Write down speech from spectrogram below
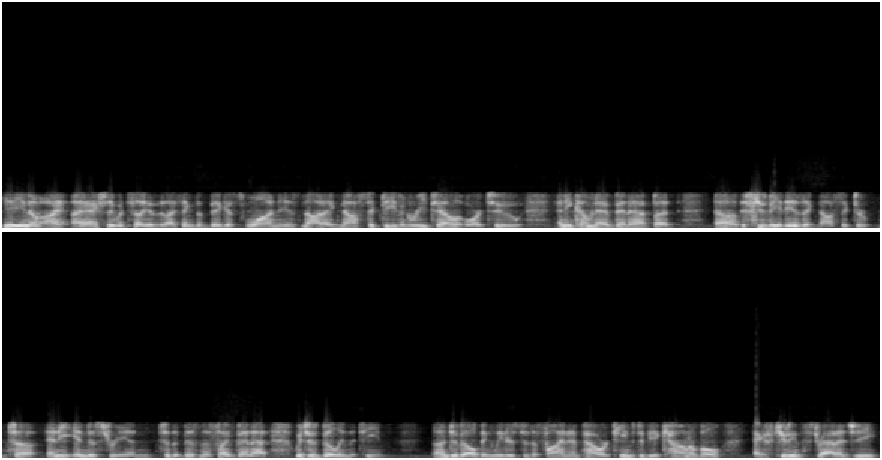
Yeah, you know, I, I actually would tell you that I think the biggest one is not agnostic to even retail or to any company I've been at, but uh, excuse me, it is agnostic to, to any industry and to the business I've been at, which is building the team. Uh, developing leaders to define and empower teams to be accountable, executing strategy,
